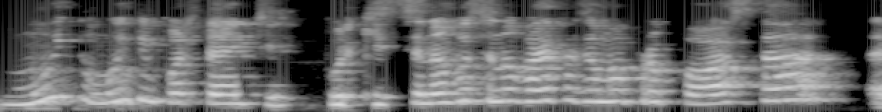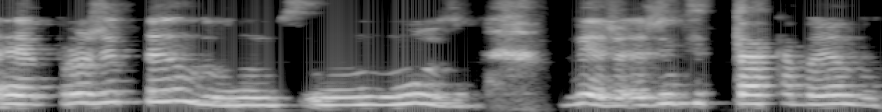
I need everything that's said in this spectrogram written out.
muito, muito importante, porque senão você não vai fazer uma proposta é, projetando um, um, uso. Veja, a gente está acabando,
